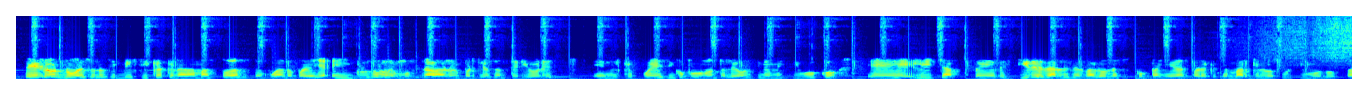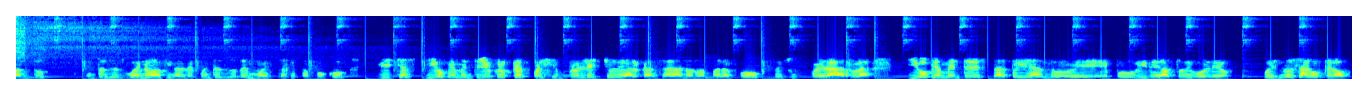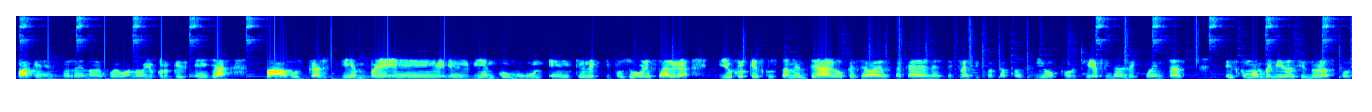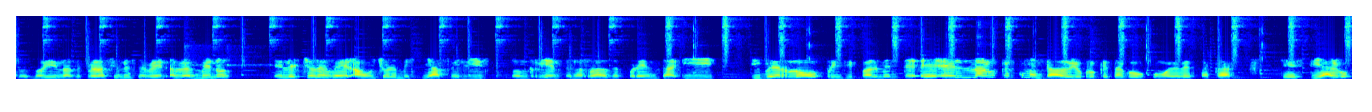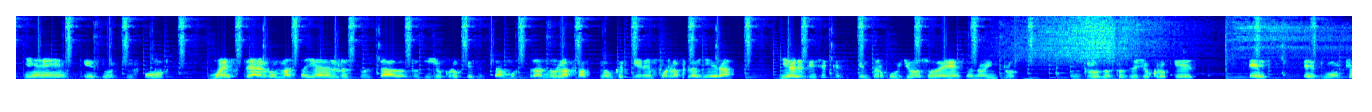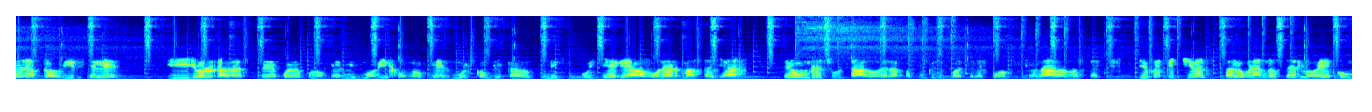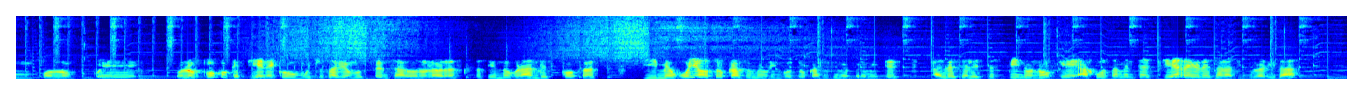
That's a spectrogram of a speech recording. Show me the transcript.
pero no, eso no significa que nada más todas estén jugando para ella, e incluso lo demostraba, ¿no? En partidos anteriores, en el que fue 5 por 1 ante León, si no me equivoco, eh, Licha eh, decide darles el balón a sus compañeras para que se marquen los últimos dos tantos entonces, bueno, a final de cuentas eso demuestra que tampoco dicha sí, obviamente yo creo que, por ejemplo, el hecho de alcanzar a Norma Palafox, de superarla y obviamente de estar peleando eh, por un liderato de goleo, pues no es algo que la opaque en el terreno de juego, ¿no? Yo creo que ella va a buscar siempre eh, el bien común, el que el equipo sobresalga. Y yo creo que es justamente algo que se va a destacar en este clásico tapatío, porque a final de cuentas es como han venido haciendo las cosas, ¿no? Y en las declaraciones se ven, al menos el hecho de ver a un Chore Mejía feliz, sonriente en las ruedas de prensa y, y verlo principalmente, es, algo que has comentado, yo creo que es algo como de destacar, que si algo quiere es que su equipo muestre algo más allá del resultado, entonces yo creo que se está mostrando la pasión que tienen por la playera y él dice que se siente orgulloso de eso, ¿no? Incluso, incluso entonces yo creo que es, es, es mucho de aplaudírseles y yo la verdad estoy de acuerdo con lo que él mismo dijo, ¿no? Que es muy complicado que un equipo llegue a abonar más allá de un resultado, de la pasión que se puede tener como aficionado, no sé. Yo creo que Chivas está logrando hacerlo, ¿eh? Con, lo, eh, con lo poco que tiene, como muchos habíamos pensado, ¿no? La verdad es que está haciendo grandes cosas. Y me voy a otro caso, me brinco a otro caso, si me permites, al de Celeste Espino, ¿no? Que justamente ayer regresa a la titularidad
